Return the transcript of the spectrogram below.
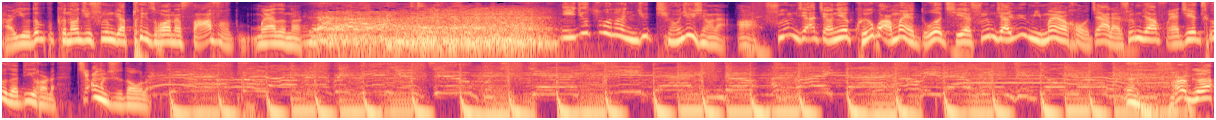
啊。有的不可能就属我们家退子上那沙发埋在那。你就坐那，你就听就行了啊！谁们家今年葵花卖多少钱？谁们家玉米卖好价了？谁们家番茄臭在地上了？讲知道了。二哥，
